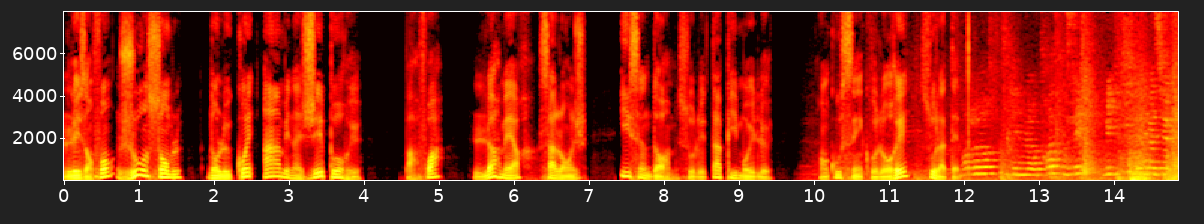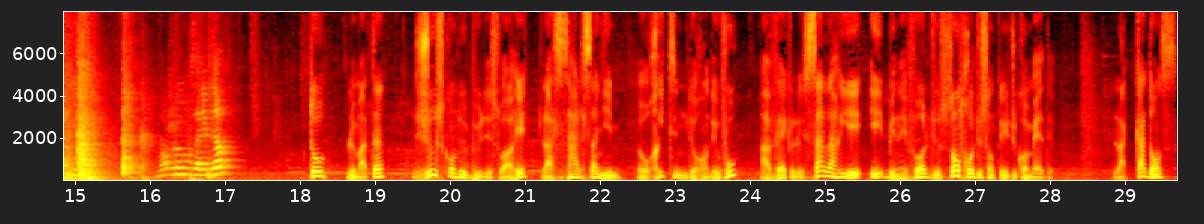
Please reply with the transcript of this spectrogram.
Les enfants jouent ensemble dans le coin aménagé pour eux. Parfois, leur mère s'allonge et s'endorment sur le tapis moelleux, un coussin coloré sous la tête. Bonjour, numéro 3, s'il vous plaît Oui, monsieur. Bonjour, vous allez bien? Tôt le matin, jusqu'en début des soirées, la salle s'anime au rythme de rendez-vous avec le salarié et bénévole du centre de santé du COMED. La cadence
